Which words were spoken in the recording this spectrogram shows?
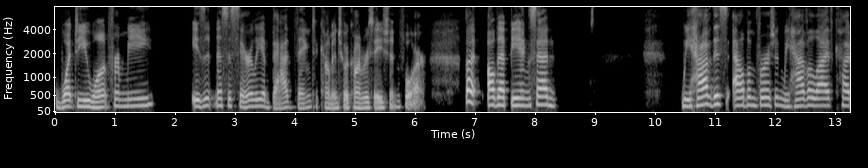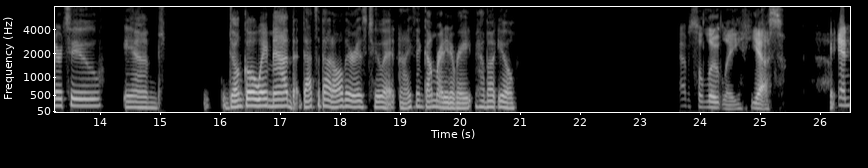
what do you want from me isn't necessarily a bad thing to come into a conversation for. But all that being said, we have this album version, we have a live cut or two, and don't go away mad. That that's about all there is to it. And I think I'm ready to rate. How about you? Absolutely. Yes. And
